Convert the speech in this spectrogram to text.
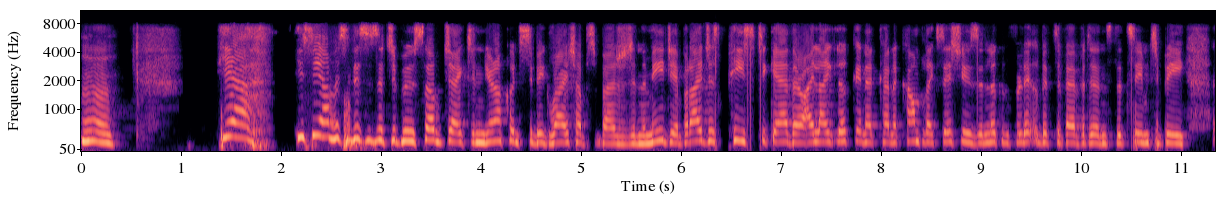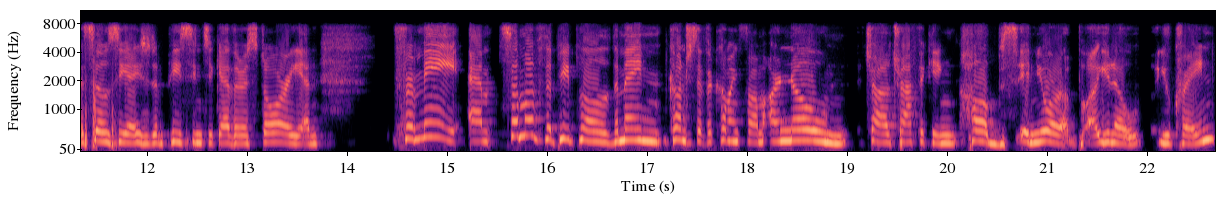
Mm. Yeah. You see, obviously, this is a taboo subject, and you're not going to see big write ups about it in the media. But I just piece together, I like looking at kind of complex issues and looking for little bits of evidence that seem to be associated and piecing together a story. And for me, um, some of the people, the main countries that they're coming from, are known child trafficking hubs in Europe. Uh, you know, Ukraine,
